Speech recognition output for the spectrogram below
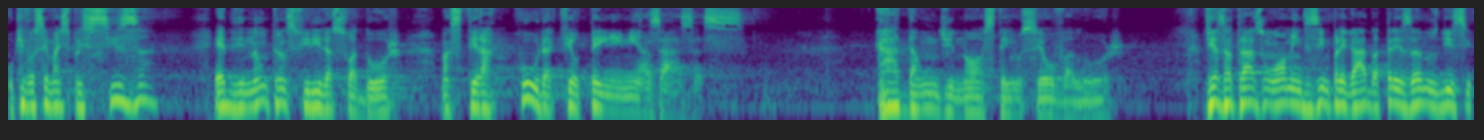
O que você mais precisa é de não transferir a sua dor, mas ter a cura que eu tenho em minhas asas. Cada um de nós tem o seu valor. Dias atrás, um homem desempregado há três anos disse:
